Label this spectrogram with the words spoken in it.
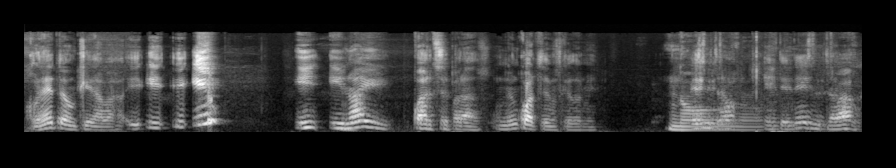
Con él tengo que ir a bajar. Y, y, y, y, y, y no hay cuartos separados. En un cuarto tenemos que dormir. No, es mi trabajo. no. ¿Entendés? mi trabajo.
